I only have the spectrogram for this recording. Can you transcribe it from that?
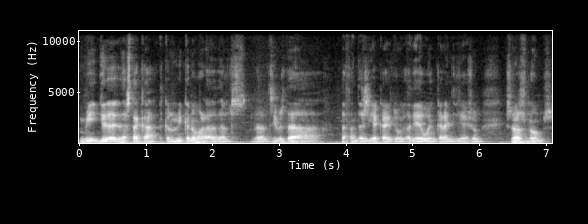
mi, jo he de destacar que l'únic que no m'agrada dels, dels llibres de, de fantasia, que jo a dia d'avui encara en llegeixo, són els noms.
